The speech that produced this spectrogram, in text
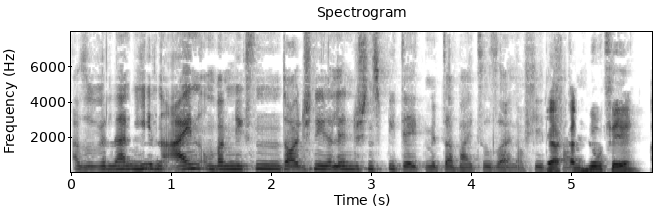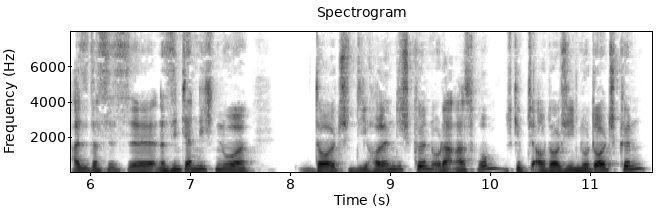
also wir lernen jeden ein, um beim nächsten deutsch-niederländischen Speeddate mit dabei zu sein, auf jeden ja, Fall. Ja, kann ich nur empfehlen. Also das ist, äh, das sind ja nicht nur Deutsche, die Holländisch können oder andersrum. Es gibt ja auch Deutsche, die nur Deutsch können,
